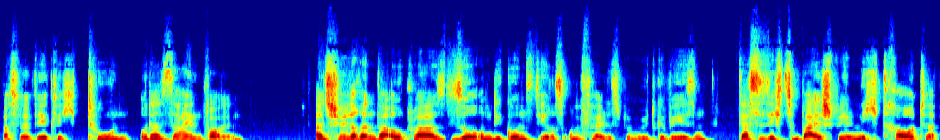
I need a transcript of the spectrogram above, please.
was wir wirklich tun oder sein wollen. Als Schülerin war Oprah so um die Gunst ihres Umfeldes bemüht gewesen, dass sie sich zum Beispiel nicht traute,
